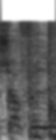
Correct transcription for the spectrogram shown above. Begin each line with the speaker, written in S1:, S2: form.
S1: shuffling.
